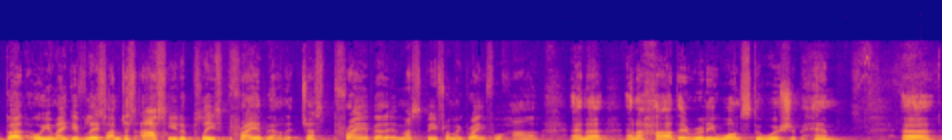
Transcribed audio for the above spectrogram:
but or you may give less. I'm just asking you to please pray about it. Just pray about it. It must be from a grateful heart and a, and a heart that really wants to worship Him. Uh,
